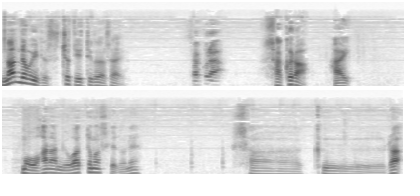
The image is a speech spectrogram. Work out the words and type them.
何でもいいです。ちょっと言ってください。桜。桜。はい。もうお花見終わってますけどね。桜。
